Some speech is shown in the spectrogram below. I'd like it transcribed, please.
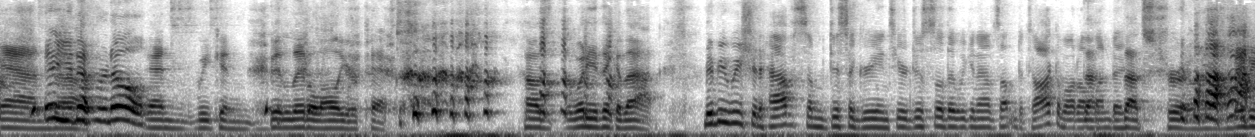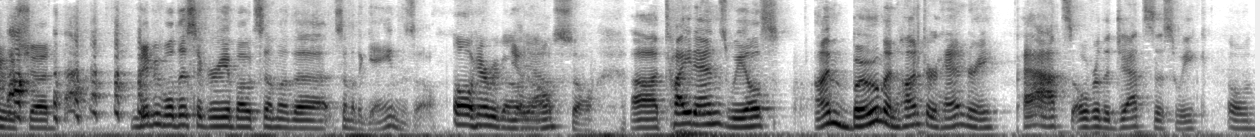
And, hey, you uh, never know and we can belittle all your picks. How's what do you think of that? Maybe we should have some disagreements here just so that we can have something to talk about on That- monday That's true. Yeah, maybe we should. Maybe we'll disagree about some of the some of the games though. oh here we go You yeah know, so uh, tight ends wheels. I'm booming Hunter Henry Pats over the Jets this week. oh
